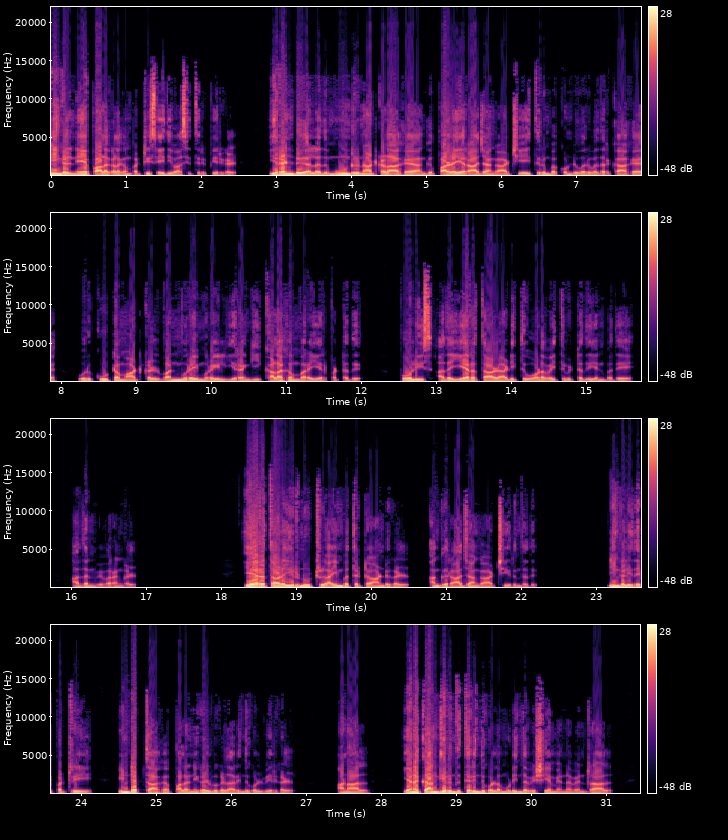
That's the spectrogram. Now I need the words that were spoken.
நீங்கள் நேபாள கழகம் பற்றி செய்தி வாசித்திருப்பீர்கள். இரண்டு அல்லது மூன்று நாட்களாக அங்கு பழைய ராஜாங்க ஆட்சியை திரும்ப கொண்டு வருவதற்காக ஒரு கூட்டம் ஆட்கள் வன்முறை முறையில் இறங்கி கலகம் வரை ஏற்பட்டது. போலீஸ் அதை ஏறத்தாழ அடித்து ஓட வைத்து விட்டது என்பதே அதன் விவரங்கள். ஏறத்தாழ இருநூற்று ஐம்பத்தெட்டு ஆண்டுகள் அங்கு ராஜாங்க ஆட்சி இருந்தது. நீங்கள் இதை பற்றி இன்டெப்தாக பல நிகழ்வுகள் அறிந்து கொள்வீர்கள். ஆனால் எனக்கு அங்கிருந்து தெரிந்து கொள்ள முடிந்த விஷயம் என்னவென்றால்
